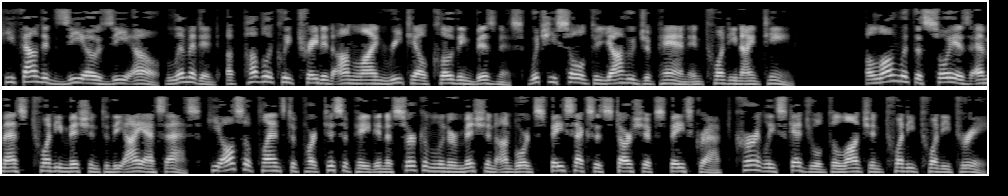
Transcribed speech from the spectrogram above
He founded ZOZO, Limited, a publicly traded online retail clothing business, which he sold to Yahoo Japan in 2019. Along with the Soyuz MS-20 mission to the ISS, he also plans to participate in a circumlunar mission on board SpaceX's Starship spacecraft currently scheduled to launch in 2023.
